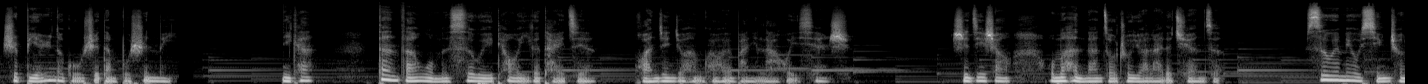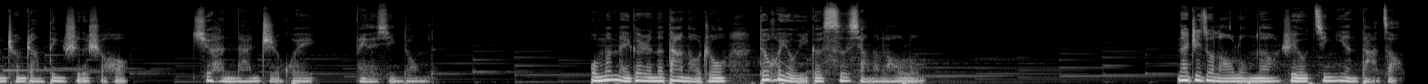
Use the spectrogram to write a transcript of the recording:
是别人的故事，但不是你。你看，但凡我们思维跳一个台阶，环境就很快会把你拉回现实。实际上，我们很难走出原来的圈子。思维没有形成成长定势的时候，却很难指挥你的行动的。我们每个人的大脑中都会有一个思想的牢笼。那这座牢笼呢，是由经验打造，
